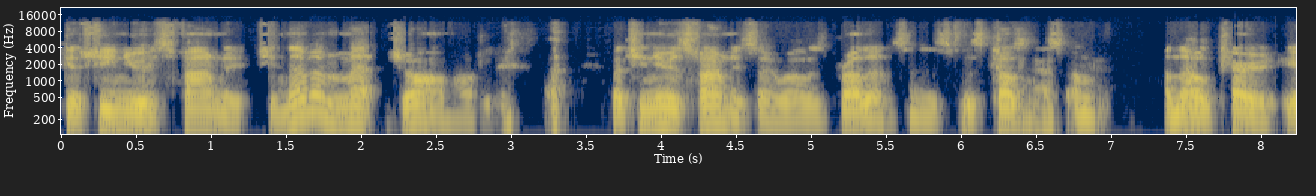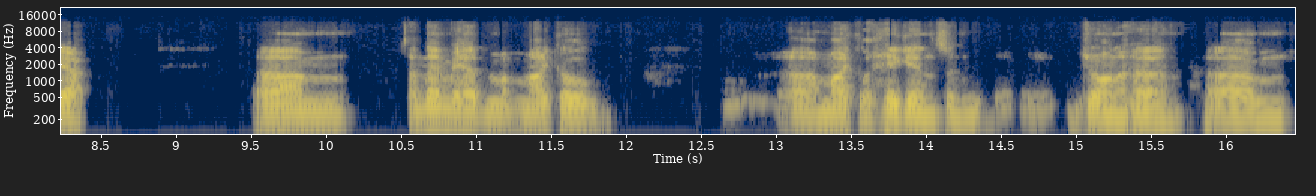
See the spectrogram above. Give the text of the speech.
because she knew his family. She'd never met John, oddly, but she knew his family so well, his brothers and his, his cousins and, and the whole Kerry, yeah. Um, and then we had M- Michael uh, Michael Higgins and John Ahern, um,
